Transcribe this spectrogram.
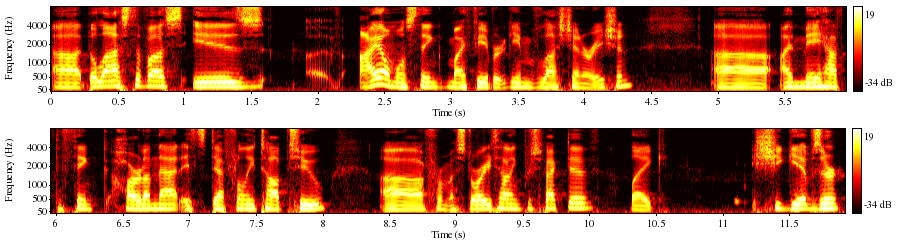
Uh, the Last of Us is I almost think my favorite game of last generation. Uh, I may have to think hard on that. It's definitely top two uh, from a storytelling perspective. Like she gives her,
